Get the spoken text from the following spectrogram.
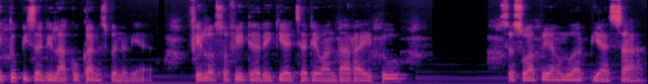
itu bisa dilakukan sebenarnya. Filosofi dari Ki Hajar Dewantara itu sesuatu yang luar biasa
